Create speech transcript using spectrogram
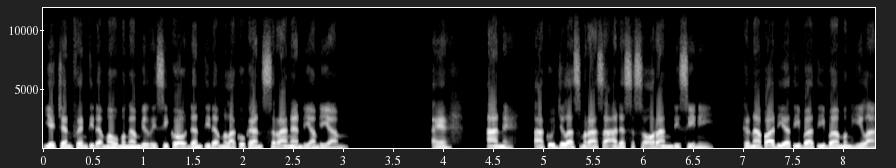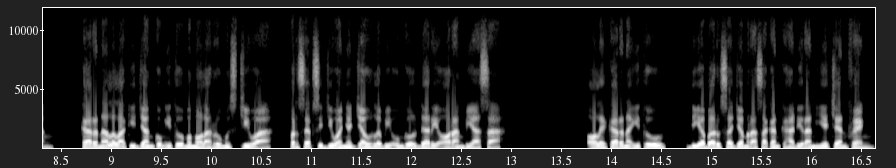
Ye Chen Feng tidak mau mengambil risiko dan tidak melakukan serangan diam-diam. Eh, aneh. Aku jelas merasa ada seseorang di sini. Kenapa dia tiba-tiba menghilang? Karena lelaki jangkung itu mengolah rumus jiwa, persepsi jiwanya jauh lebih unggul dari orang biasa. Oleh karena itu, dia baru saja merasakan kehadiran Ye Chen Feng,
